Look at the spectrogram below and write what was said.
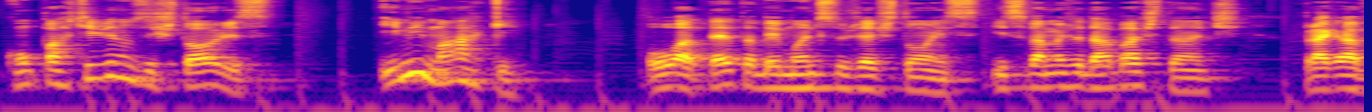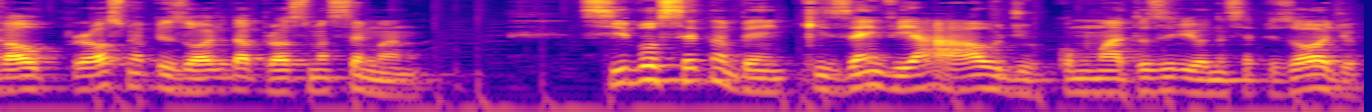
compartilhe nos stories e me marque. Ou até também mande sugestões. Isso vai me ajudar bastante para gravar o próximo episódio da próxima semana. Se você também quiser enviar áudio, como o Matheus enviou nesse episódio,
